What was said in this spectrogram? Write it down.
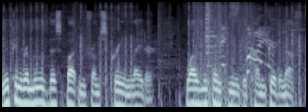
You can remove this button from screen later. While you think you become good enough.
